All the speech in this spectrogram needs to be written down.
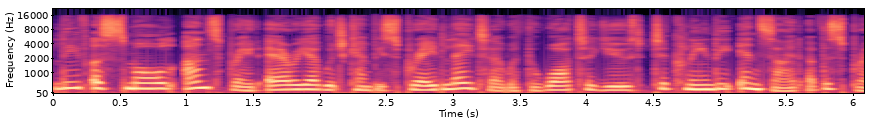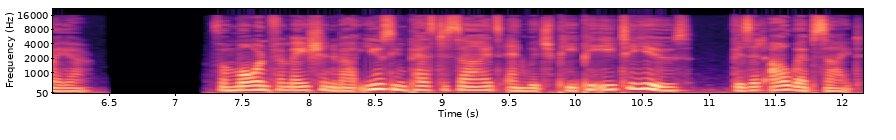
Leave a small unsprayed area which can be sprayed later with the water used to clean the inside of the sprayer. For more information about using pesticides and which PPE to use, visit our website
